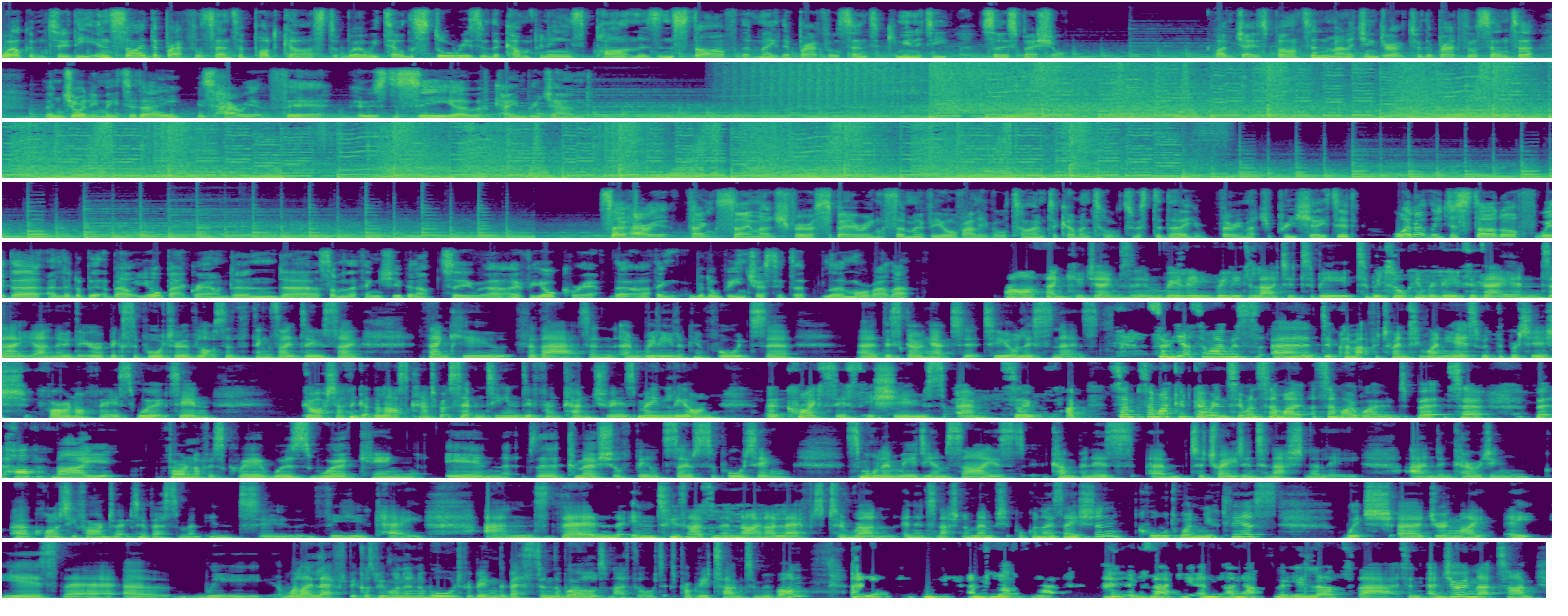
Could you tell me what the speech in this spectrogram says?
Welcome to the Inside the Bradfield Centre podcast, where we tell the stories of the companies, partners, and staff that make the Bradfield Centre community so special. I'm James Parton, Managing Director of the Bradfield Centre, and joining me today is Harriet Fear, who's the CEO of Cambridge And. So, Harriet, thanks so much for sparing some of your valuable time to come and talk to us today. Very much appreciated. Why don't we just start off with a, a little bit about your background and uh, some of the things you've been up to uh, over your career? That I think we'd all be interested to learn more about that. Oh, thank you, James. I'm really, really delighted to be to be talking with you today. And uh, I know that you're a big supporter of lots of the things I do. So, thank you for that. And, and really looking forward to uh, this going out to, to your listeners. So, yeah, so I was a diplomat for 21 years with the British Foreign Office, worked in, gosh, I think at the last count, about 17 different countries, mainly on uh, crisis issues. Um, so, I, some, some I could go into and some I, some I won't, but, uh, but half of my Foreign Office career was working in the commercial field, so supporting small and medium sized companies um, to trade internationally and encouraging uh, quality foreign direct investment into the UK. And then in 2009, I left to run an international membership organisation called One Nucleus. Which uh, during my eight years there, uh, we well, I left because we won an award for being the best in the world, and I thought it's probably time to move on, and loved that exactly, and, and absolutely loved that. And, and during that time,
